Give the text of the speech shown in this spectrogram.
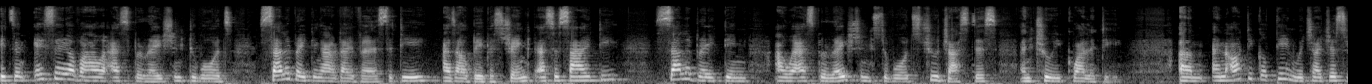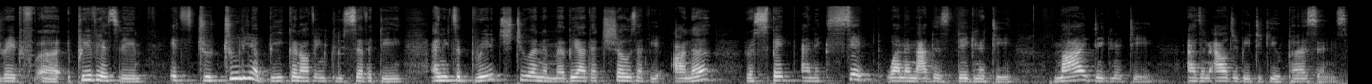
it's an essay of our aspiration towards celebrating our diversity as our biggest strength as society, celebrating our aspirations towards true justice and true equality. Um, and Article 10, which I just read uh, previously, it's tr truly a beacon of inclusivity, and it's a bridge to a Namibia that shows that we honor, respect, and accept one another's dignity, my dignity as an LGBTQ person's.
